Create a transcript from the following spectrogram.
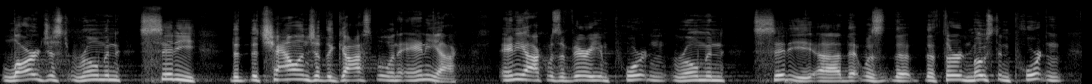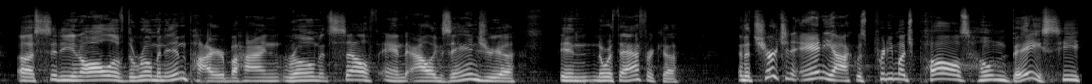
largest Roman city. The, the challenge of the gospel in Antioch. Antioch was a very important Roman city uh, that was the, the third most important uh, city in all of the Roman Empire behind Rome itself and Alexandria in North Africa. And the church in Antioch was pretty much Paul's home base. He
